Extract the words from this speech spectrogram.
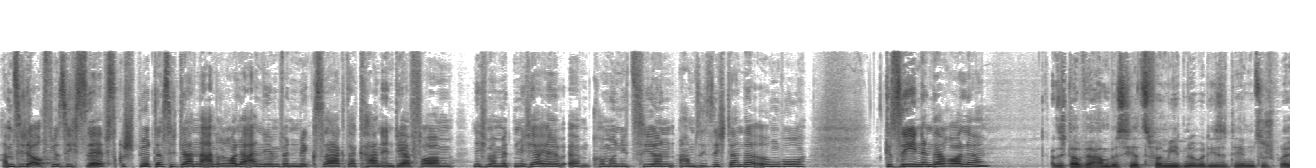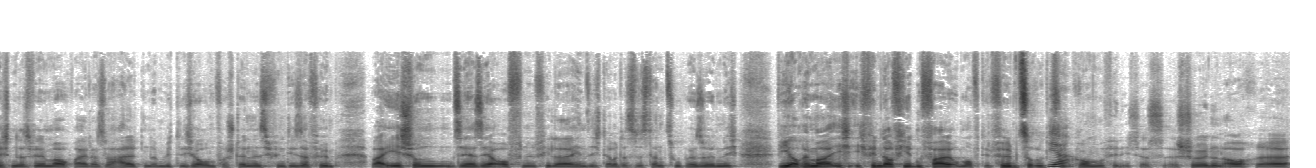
haben Sie da auch für sich selbst gespürt, dass Sie dann eine andere Rolle einnehmen, wenn Mick sagt, er kann in der Form nicht mehr mit Michael äh, kommunizieren? Haben Sie sich dann da irgendwo gesehen in der Rolle? Also ich glaube, wir haben bis jetzt vermieden, über diese Themen zu sprechen. Das werden wir auch weiter so halten, damit ich auch um Verständnis. Ich finde, dieser Film war eh schon sehr, sehr offen in vielerlei Hinsicht, aber das ist dann zu persönlich. Wie auch immer, ich, ich finde auf jeden Fall, um auf den Film zurückzukommen, ja. finde ich das äh, schön und auch äh,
